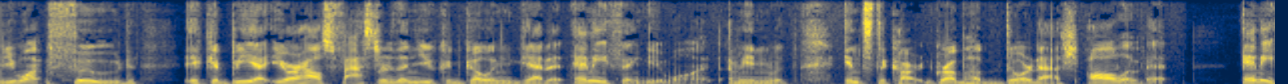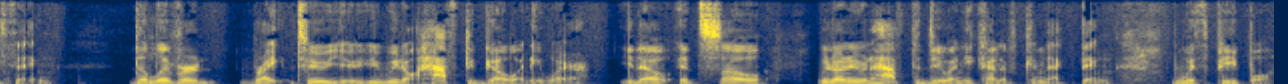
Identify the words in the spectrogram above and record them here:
If you want food, it could be at your house faster than you could go and get it. Anything you want. I mean, with Instacart, Grubhub, DoorDash, all of it, anything delivered right to you. We don't have to go anywhere. You know, it's so, we don't even have to do any kind of connecting with people.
